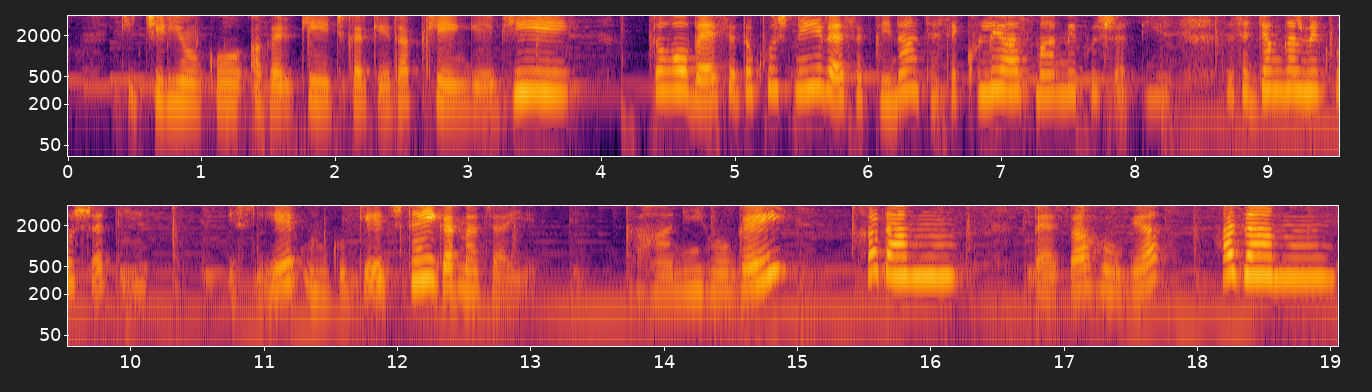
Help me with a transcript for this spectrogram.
कि चिड़ियों को अगर केज करके रखेंगे भी तो वो वैसे तो खुश नहीं रह सकती ना, जैसे खुले आसमान में खुश रहती है, जैसे जंगल में खुश रहती है। इसलिए उनको केज नहीं करना चाहिए। कहानी हो गई खत्म, पैसा हो गया हजम।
